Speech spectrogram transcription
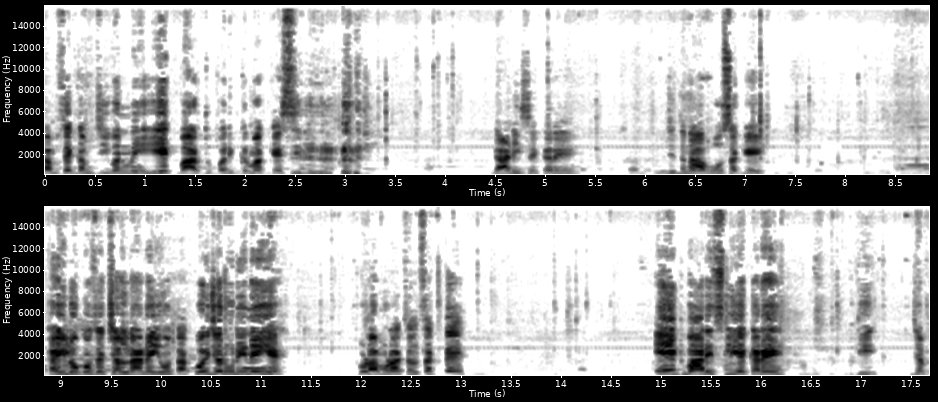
कम से कम जीवन में एक बार तो परिक्रमा कैसी गाड़ी से करें, जितना हो सके कई लोगों से चलना नहीं होता, कोई ज़रूरी नहीं है। थोड़ा मोड़ा चल सकते एक बार इसलिए करें कि जब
